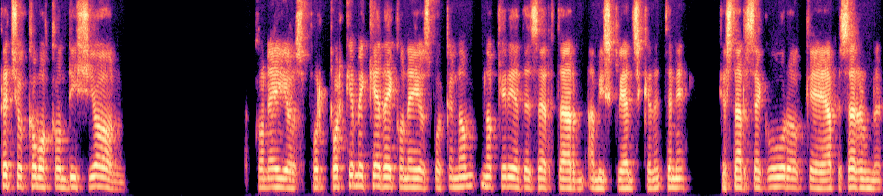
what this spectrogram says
de hecho, como condición con ellos. ¿Por, ¿Por, qué me quedé con ellos? Porque no, no quería desertar a mis clientes, que tenía que estar seguro que a pesar de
